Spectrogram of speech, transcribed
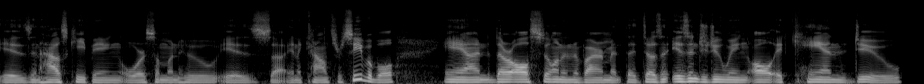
is in housekeeping or someone who is uh, in accounts receivable, and they're all still in an environment that doesn't isn't doing all it can do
